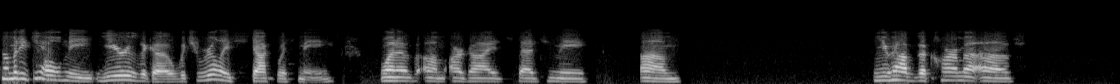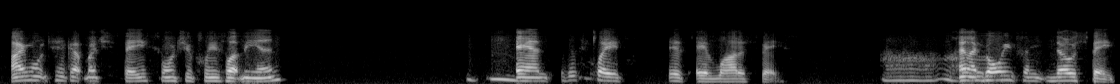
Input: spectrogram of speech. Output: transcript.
Somebody told yeah. me years ago, which really stuck with me. One of um, our guides said to me, um, "You have the karma of, I won't take up much space. Won't you please let me in?" Mm-hmm. And this place is a lot of space. Uh-huh. And I'm going from no space.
